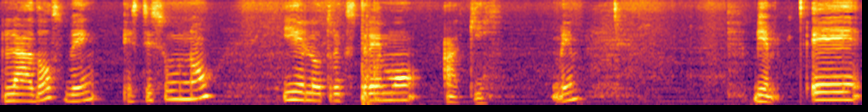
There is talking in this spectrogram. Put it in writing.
lados ven este es uno y el otro extremo aquí ven. Bien eh,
